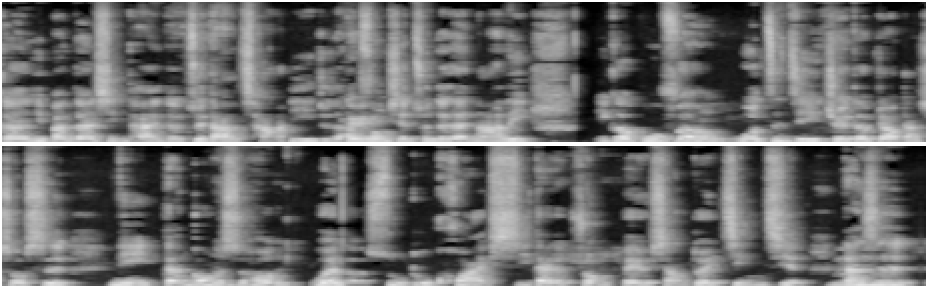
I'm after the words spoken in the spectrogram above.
跟一般登山形态的最大的差异，就是它的风险存在在哪里？一个部分我自己觉得比较感受是，你单弓的时候为了速度快，携带的装备相对精简，嗯、但是。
